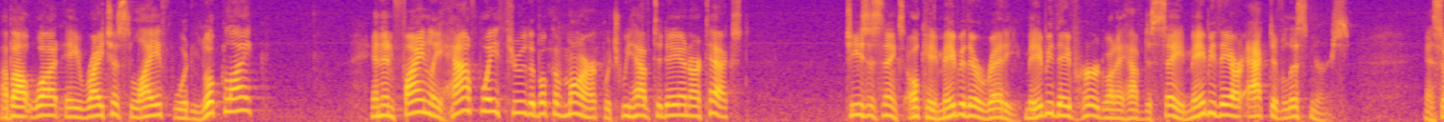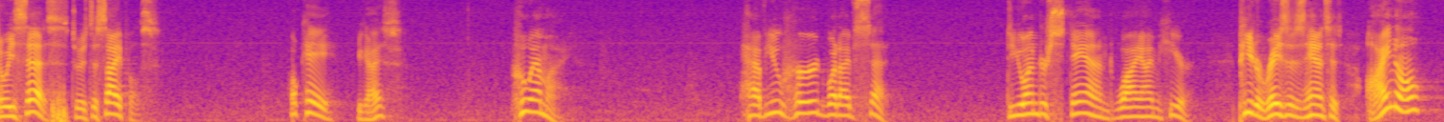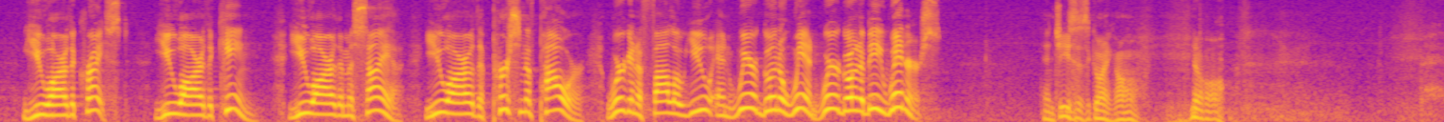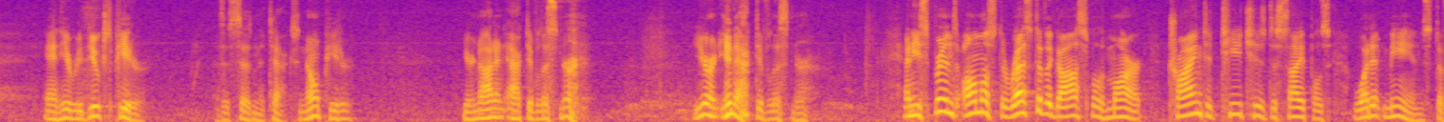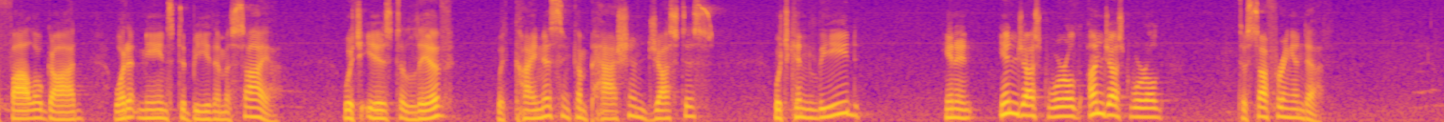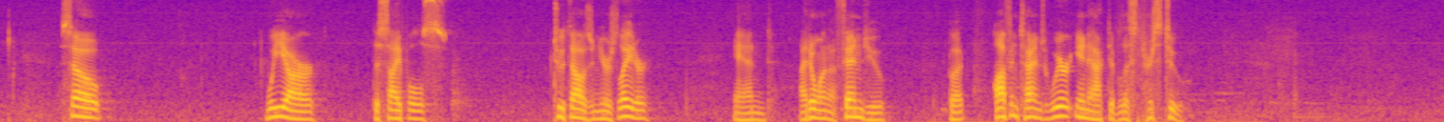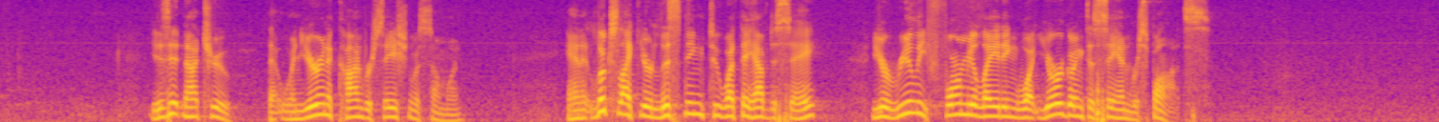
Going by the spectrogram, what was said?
about what a righteous life would look like. And then finally, halfway through the book of Mark, which we have today in our text, Jesus thinks, okay, maybe they're ready. Maybe they've heard what I have to say. Maybe they are active listeners. And so he says to his disciples, okay, you guys, who am I? Have you heard what I've said? Do you understand why I'm here? Peter raises his hand and says, I know. You are the Christ. You are the King. You are the Messiah. You are the person of power. We're going to follow you and we're going to win. We're going to be winners. And Jesus is going, Oh, no. And he rebukes Peter, as it says in the text. No, Peter, you're not an active listener, you're an inactive listener. And he spends almost the rest of the Gospel of Mark trying to teach his disciples what it means to follow God, what it means to be the Messiah, which is to live with kindness and compassion, justice, which can lead in an unjust world, unjust world, to suffering and death. So, we are disciples 2,000 years later, and I don't want to offend you, but oftentimes we're inactive listeners too. Is it not true that when you're in a conversation with someone and it looks like you're listening to what they have to say, you're really formulating what you're going to say in response?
